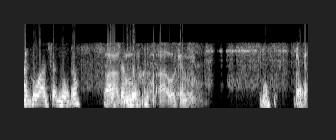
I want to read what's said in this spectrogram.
నాకు వాట్సాప్ ఓకే ఓకే.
